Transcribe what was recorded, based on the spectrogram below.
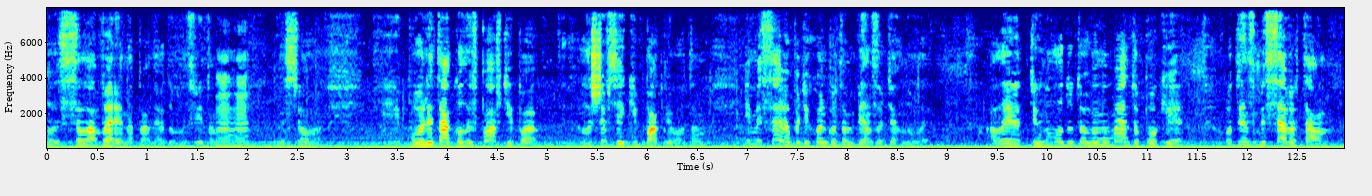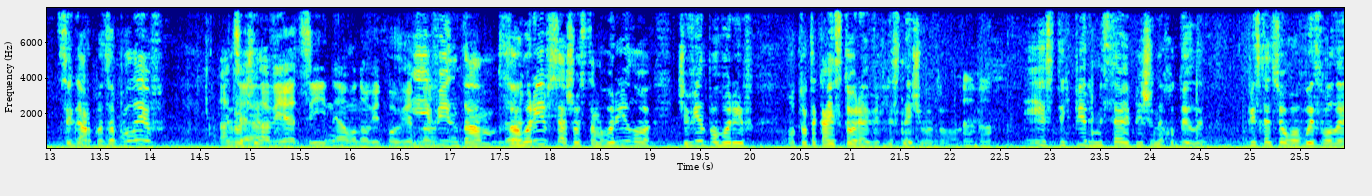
Ну, з села Вері, напевно, я думаю, звітом Угу. не з цього. І бо літак, коли впав, типа, лишився який бак в там. І місцеві потихоньку там бензу тягнули. Але тягнуло до того моменту, поки один з місцевих там цигарку запалив, А це Коротше, авіаційне, а воно відповідно. і він там Да. загорівся, щось там горіло, чи він погорів. Ну, то така історія від лісничого того. Ага. І з тих пір місцеві більше не ходили. Після цього визвали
